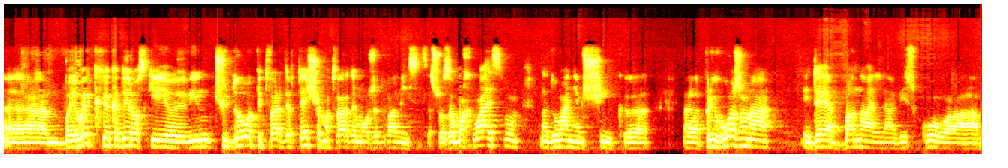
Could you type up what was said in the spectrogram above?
е, бойовик Кадировський е, він чудово підтвердив те, що ми твердимо вже два місяці: що за бахвальством, надуванням щік е, е, Пригожина іде банальна військова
